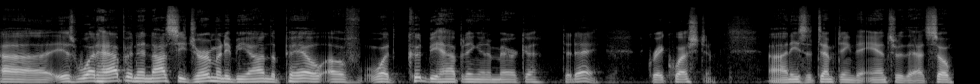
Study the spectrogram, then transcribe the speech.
uh, is what happened in Nazi Germany beyond the pale of what could be happening in America today? Yeah. Great question. Uh, and he's attempting to answer that. So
